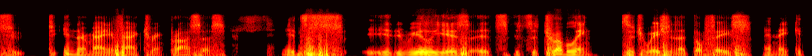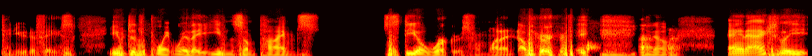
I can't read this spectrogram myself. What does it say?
to, to in their manufacturing process. It's it really is it's it's a troubling situation that they'll face and they continue to face, even to the hmm. point where they even sometimes steal workers from one another, you know. And actually,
